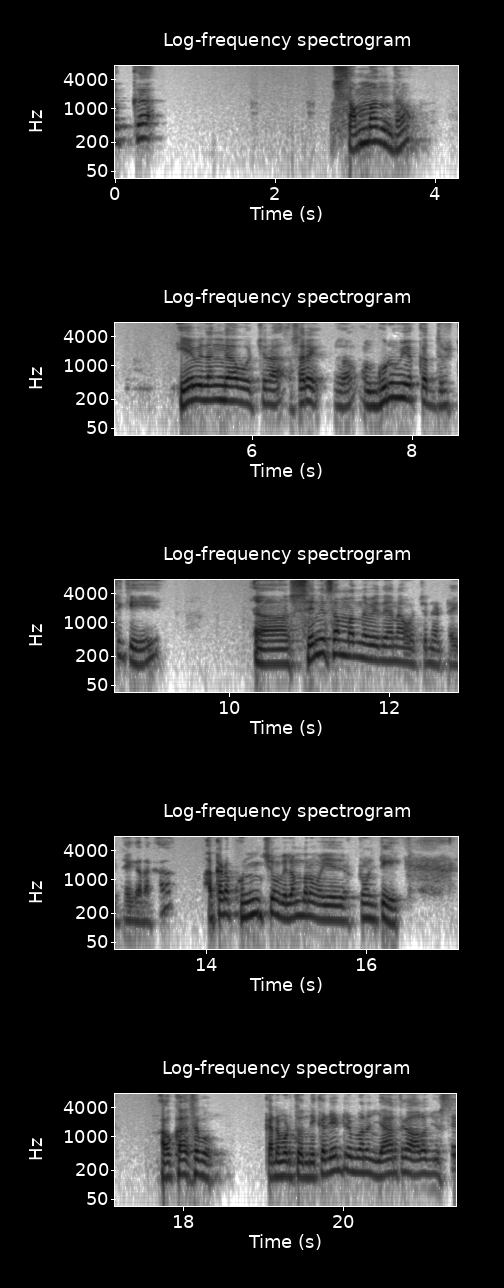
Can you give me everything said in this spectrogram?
యొక్క సంబంధం ఏ విధంగా వచ్చినా సరే గురువు యొక్క దృష్టికి శని సంబంధం ఏదైనా వచ్చినట్టయితే కనుక అక్కడ కొంచెం విలంబనం అయ్యేటువంటి అవకాశం కనబడుతుంది. ఇక్కడ ఏంటి మనం జాగ్రత్తగా ఆలోచిస్తే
